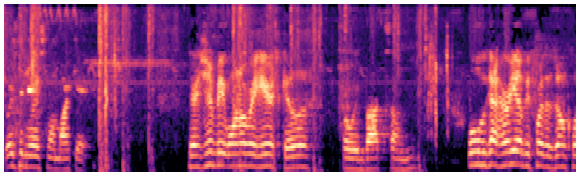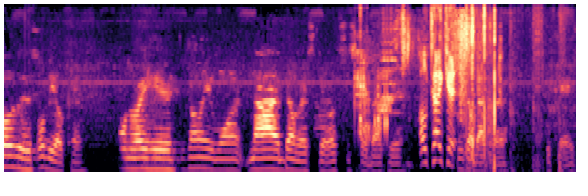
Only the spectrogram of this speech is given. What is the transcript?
Where's the nearest one? market? There should be one over here, skills, where we bought some. Oh, we gotta hurry up before the zone closes. We'll be okay. One right here. There's only one. Nah, don't risk it. Let's just go back here. I'll take it. Let's go back there. Who cares?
